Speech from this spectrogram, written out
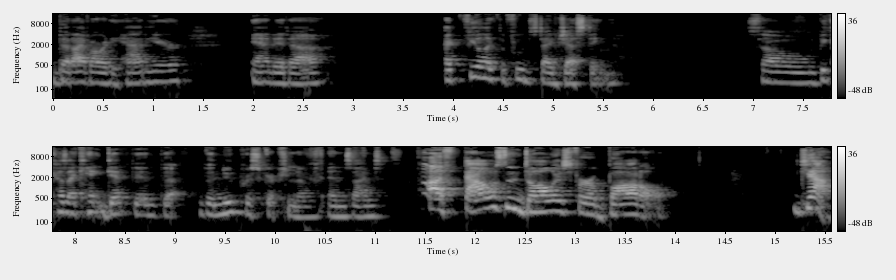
that I've already had here, and it, uh, I feel like the food's digesting. So because I can't get the, the, the new prescription of enzymes, a thousand dollars for a bottle. Yeah.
